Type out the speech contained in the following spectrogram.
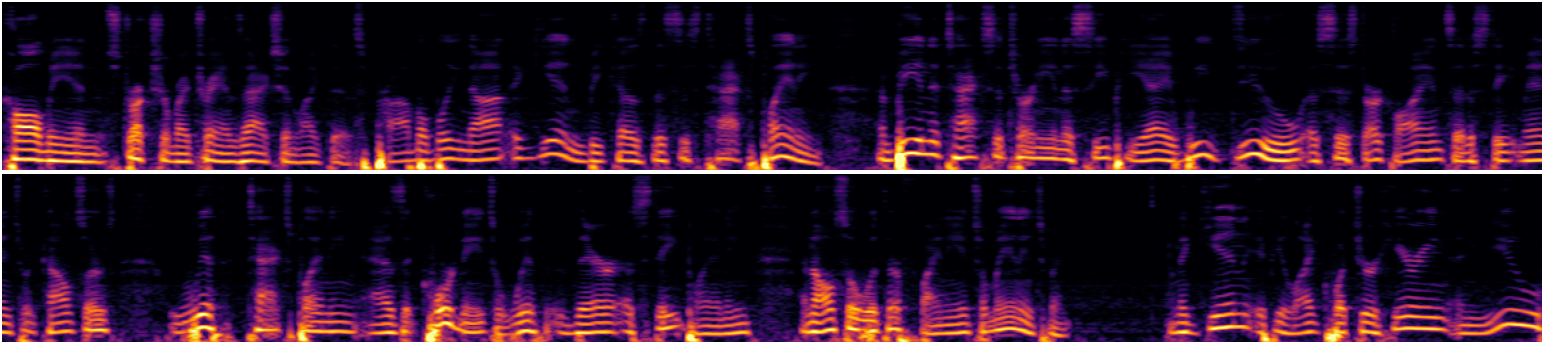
call me and structure my transaction like this? Probably not, again, because this is tax planning. And being a tax attorney and a CPA, we do assist our clients at estate management counselors with tax planning as it coordinates with their estate planning and also with their financial management. And again, if you like what you're hearing and you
